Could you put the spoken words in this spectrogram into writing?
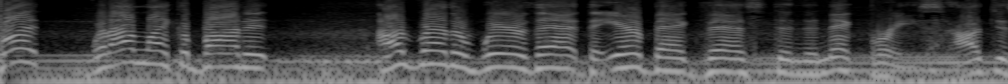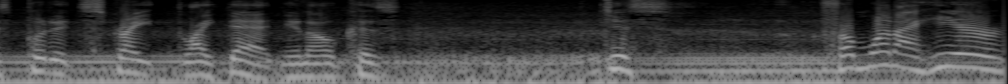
But what I like about it I'd rather wear that, the airbag vest, than the neck brace. I'll just put it straight like that, you know, because just from what I hear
